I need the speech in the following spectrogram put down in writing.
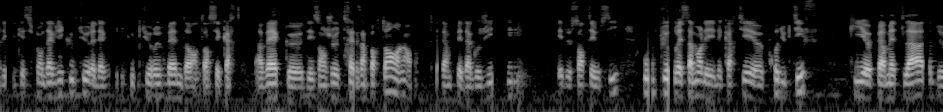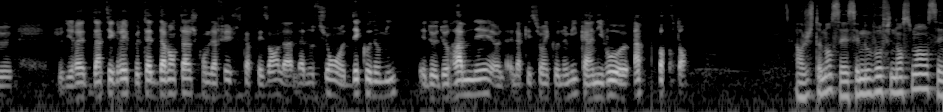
les questions d'agriculture et d'agriculture urbaine dans, ces quartiers avec des enjeux très importants hein, en termes pédagogiques et de santé aussi, ou plus récemment les quartiers productifs qui permettent là de, je dirais, d'intégrer peut-être davantage qu'on ne l'a fait jusqu'à présent la, notion d'économie et de, ramener la question économique à un niveau important. Alors justement, ces, nouveaux financements, ces,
